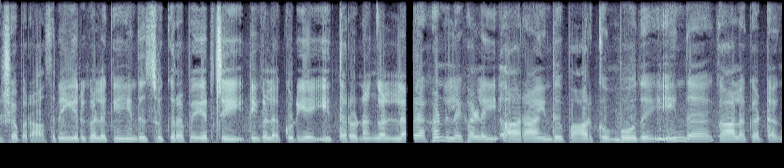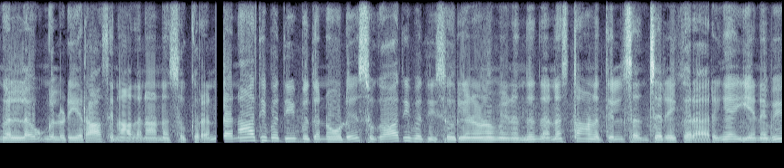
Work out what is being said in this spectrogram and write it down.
ரிஷபராசினியர்களுக்கு இந்த சுக்கிர பயிற்சி நிகழக்கூடிய இத்தருணங்கள்ல கிரக நிலைகளை ஆராய்ந்து பார்க்கும்போது இந்த காலகட்டங்கள்ல உங்களுடைய ராசிநாதனான சுக்கிரன் தனாதிபதி புதனோடு சுகாதிபதி சூரியனும் இணைந்து தனஸ்தானத்தில் சஞ்சரிக்கிறாருங்க. எனவே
